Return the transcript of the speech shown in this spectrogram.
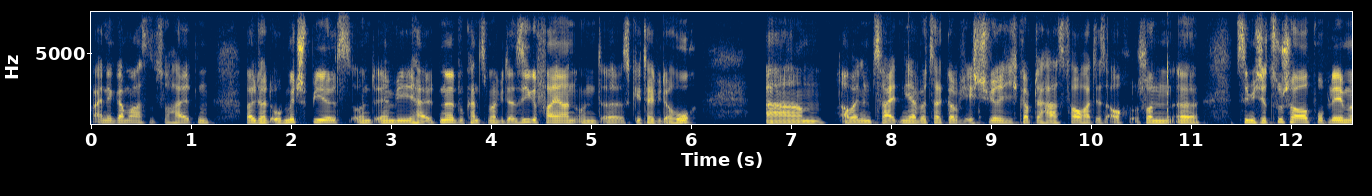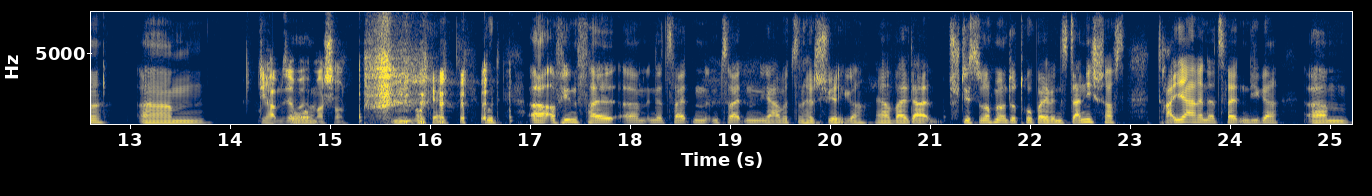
einigermaßen zu halten, weil du halt oben mitspielst und irgendwie halt, ne, du kannst mal wieder Siege feiern und äh, es geht halt wieder hoch. Ähm, aber in dem zweiten Jahr wird es halt, glaube ich, echt schwierig. Ich glaube, der HSV hat jetzt auch schon äh, ziemliche Zuschauerprobleme. Ähm, die haben sie aber immer schon. Hm, okay, gut. Äh, auf jeden Fall ähm, in der zweiten, im zweiten Jahr wird es dann halt schwieriger, ja, weil da stehst du noch mehr unter Druck, weil wenn du es dann nicht schaffst, drei Jahre in der zweiten Liga, ähm,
